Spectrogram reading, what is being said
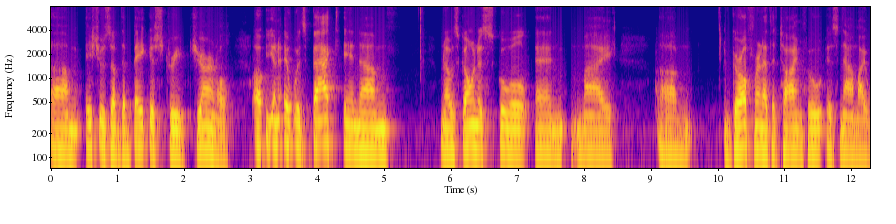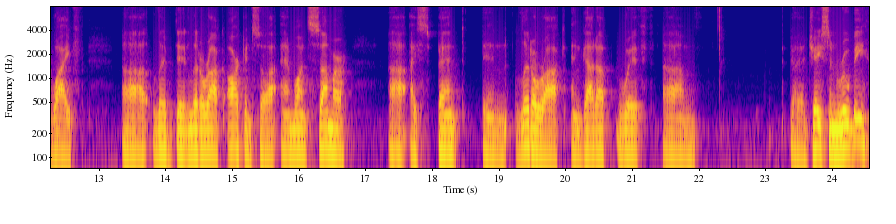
um, issues of the Baker Street Journal Oh, you know, it was back in um, when I was going to school, and my um, girlfriend at the time, who is now my wife, uh, lived in Little Rock, Arkansas. And one summer, uh, I spent in Little Rock and got up with um, uh, Jason Ruby.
